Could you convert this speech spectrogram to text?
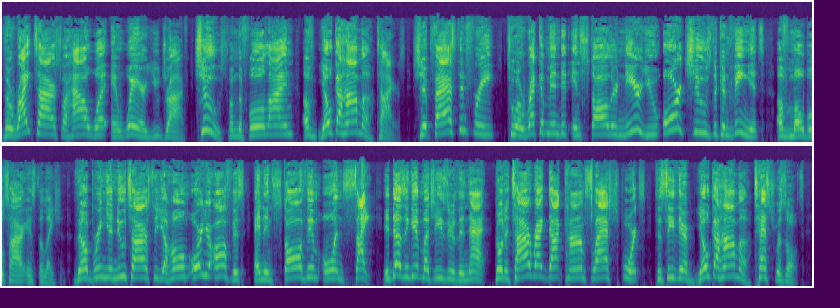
The right tires for how, what, and where you drive. Choose from the full line of Yokohama tires. Ship fast and free to a recommended installer near you or choose the convenience of mobile tire installation. They'll bring your new tires to your home or your office and install them on site. It doesn't get much easier than that. Go to TireRack.com slash sports to see their Yokohama test results,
